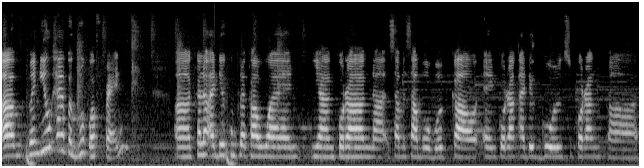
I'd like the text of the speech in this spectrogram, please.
um, when you have a group of friends uh, kalau ada kumpulan kawan yang korang nak sama-sama workout and korang ada goals korang uh,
